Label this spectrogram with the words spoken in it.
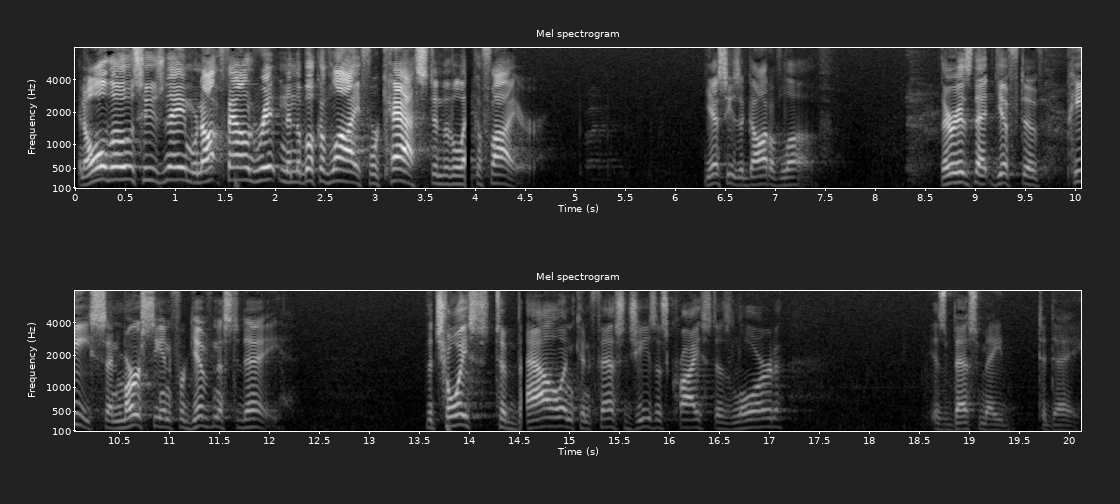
And all those whose name were not found written in the book of life were cast into the lake of fire. Yes, He's a God of love. There is that gift of peace and mercy and forgiveness today. The choice to bow and confess Jesus Christ as Lord is best made today.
